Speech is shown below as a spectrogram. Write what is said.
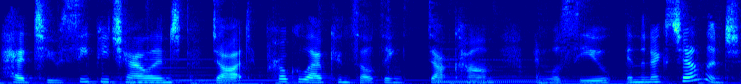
head to cpchallenge.procollabconsulting.com and we'll see you in the next challenge.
